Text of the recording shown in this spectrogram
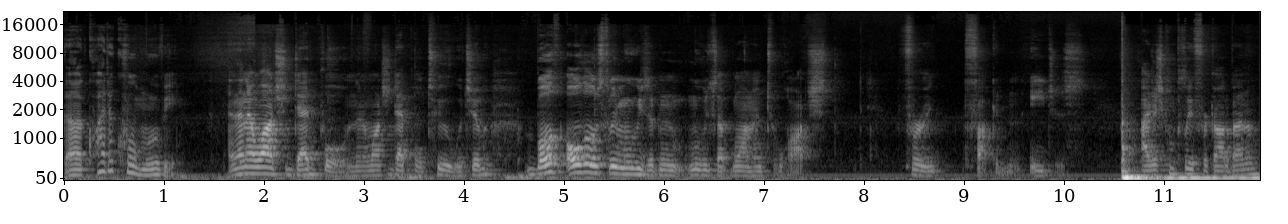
Uh, quite a cool movie. And then I watched Deadpool, and then I watched Deadpool two, which have both all those three movies have been movies I've wanted to watch for fucking ages. I just completely forgot about them.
